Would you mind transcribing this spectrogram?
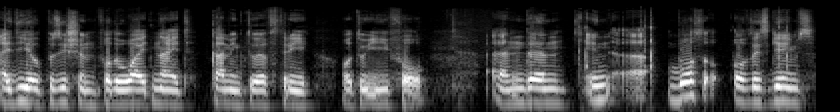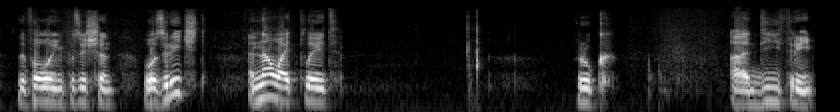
ideal position for the white knight coming to f3 or to e4 and um, in uh, both of these games the following position was reached and now I played rook uh, d3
